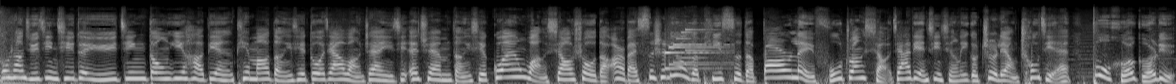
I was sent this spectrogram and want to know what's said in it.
工商局近期对于京东一号店、天猫等一些多家网站以及 H&M 等一些官网销售的二百四十六个批次的包类服装小家电进行了一个质量抽检，不合格率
